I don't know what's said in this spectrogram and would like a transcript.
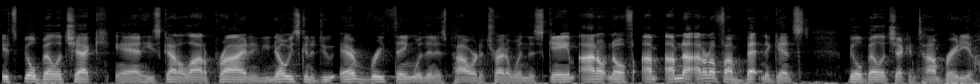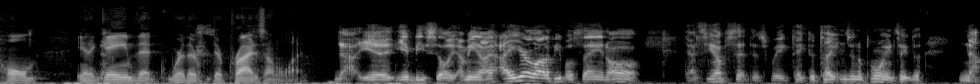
it's Bill Belichick, and he's got a lot of pride, and you know he's going to do everything within his power to try to win this game. I don't know if I'm, I'm not. I don't know if I'm betting against Bill Belichick and Tom Brady at home in a no. game that where their their pride is on the line. No, you you'd be silly. I mean, I, I, hear a lot of people saying, "Oh, that's the upset this week. Take the Titans and the points." Take the no.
